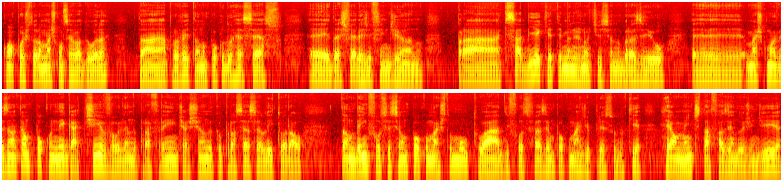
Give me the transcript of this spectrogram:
com a postura mais conservadora, tá? aproveitando um pouco do recesso é, e das férias de fim de ano, para que sabia que ia ter menos notícia no Brasil é, mas com uma visão até um pouco negativa, olhando para frente, achando que o processo eleitoral também fosse ser um pouco mais tumultuado e fosse fazer um pouco mais de preço do que realmente está fazendo hoje em dia.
